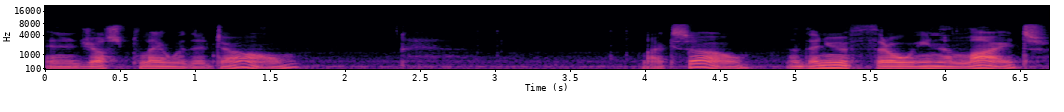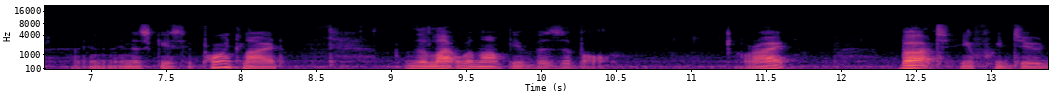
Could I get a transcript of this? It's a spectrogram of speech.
and just play with the dome like so and then you throw in a light in, in this case a point light the light will not be visible. All right but if we do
